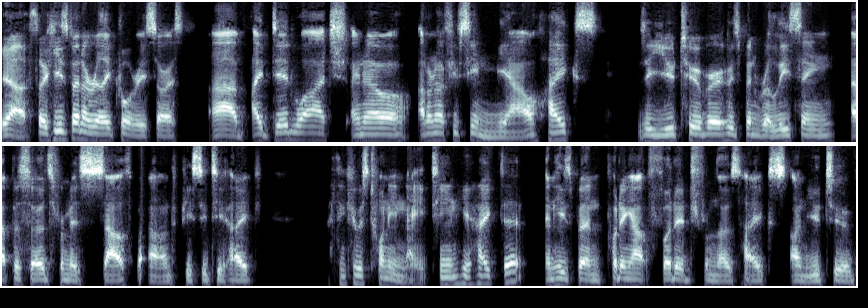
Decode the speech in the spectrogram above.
yeah. So he's been a really cool resource. Uh, I did watch. I know. I don't know if you've seen Meow Hikes. He's a YouTuber who's been releasing episodes from his southbound PCT hike. I think it was 2019 he hiked it, and he's been putting out footage from those hikes on YouTube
